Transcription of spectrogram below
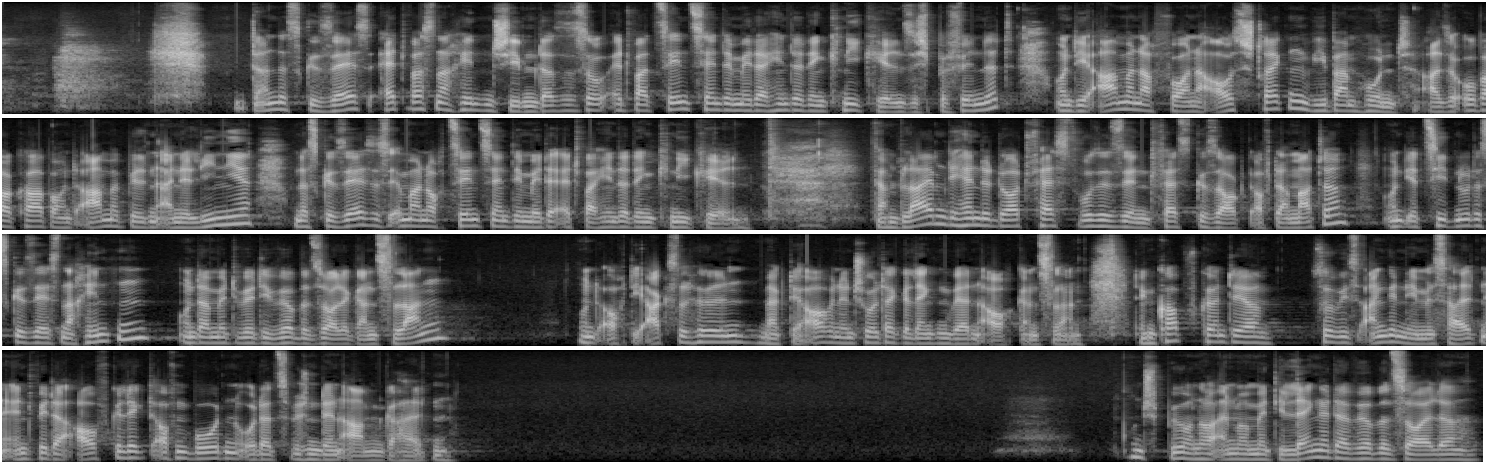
Dann das Gesäß etwas nach hinten schieben, dass es so etwa 10 cm hinter den Kniekehlen sich befindet und die Arme nach vorne ausstrecken, wie beim Hund. Also Oberkörper und Arme bilden eine Linie und das Gesäß ist immer noch 10 cm etwa hinter den Kniekehlen. Dann bleiben die Hände dort fest, wo sie sind, festgesaugt auf der Matte und ihr zieht nur das Gesäß nach hinten und damit wird die Wirbelsäule ganz lang und auch die Achselhöhlen, merkt ihr auch, in den Schultergelenken werden auch ganz lang. Den Kopf könnt ihr so wie es angenehm ist, halten, entweder aufgelegt auf dem Boden oder zwischen den Armen gehalten. Und spüre noch einen Moment die Länge der Wirbelsäule.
